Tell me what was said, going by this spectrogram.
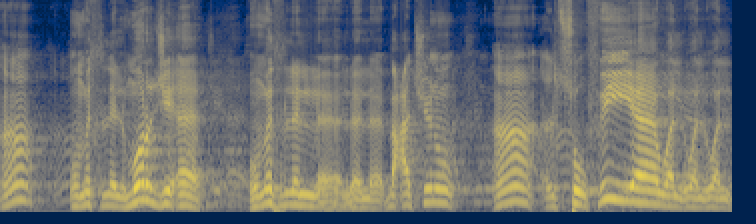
ها؟ ومثل المرجئة ومثل بعد شنو ها؟ الصوفية وال وال وال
